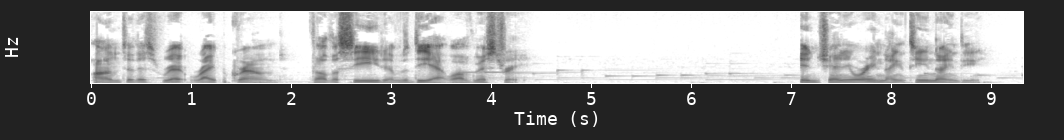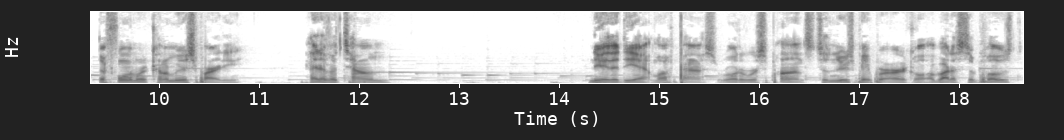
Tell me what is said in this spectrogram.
Onto this ripe ground fell the seed of the Dyatlov mystery. In January 1990, the former Communist Party, head of a town near the Dyatlov Pass, wrote a response to the newspaper article about a supposed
